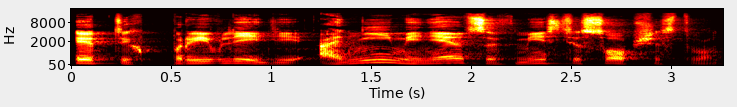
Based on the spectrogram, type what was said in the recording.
этих проявлений, они меняются вместе с обществом.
